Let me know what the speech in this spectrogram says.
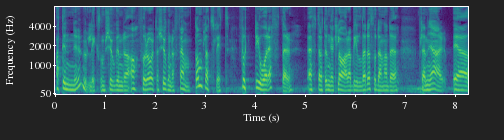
att det nu, liksom 2000, ah, förra året, 2015 plötsligt, 40 år efter, efter att Unga Klara bildades och den hade premiär, eh,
